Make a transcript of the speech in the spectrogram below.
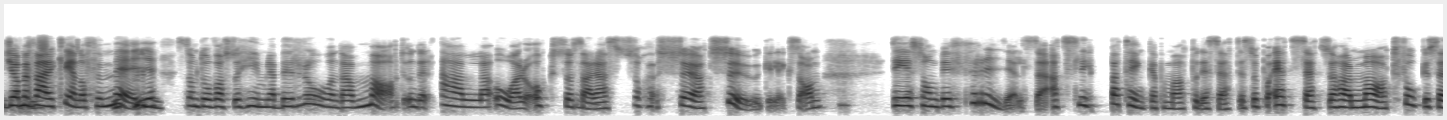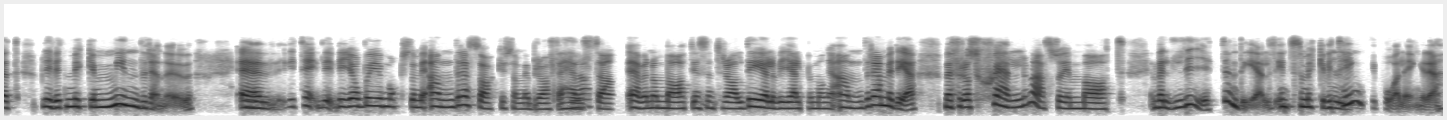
Ja men verkligen. Och för mig som då var så himla beroende av mat under alla år och också så här mm. sötsug liksom det är som befrielse att slippa tänka på mat på det sättet. Så på ett sätt så har matfokuset blivit mycket mindre nu. Eh, mm. vi, vi, jobbar ju också med andra saker som är bra för hälsan, ja. även om mat är en central del och vi hjälper många andra med det. Men för oss själva så är mat en väldigt liten del, inte så mycket vi mm. tänker på längre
